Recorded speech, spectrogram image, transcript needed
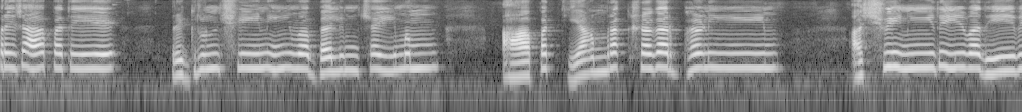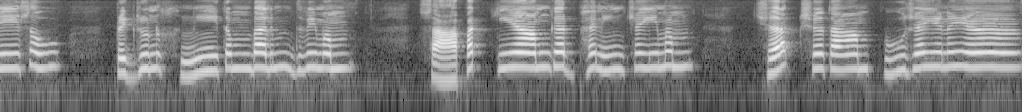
प्रजापते प्रगृंषीणीव बलिं च इमम् आपत्यां रक्ष गर्भणीम् अश्विनीदेवदेवेशौ प्रगृह्णीतं बलिं द्विमम् सापत्न्यां गर्भणीं चैमं च रक्षतां पूजयनया।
